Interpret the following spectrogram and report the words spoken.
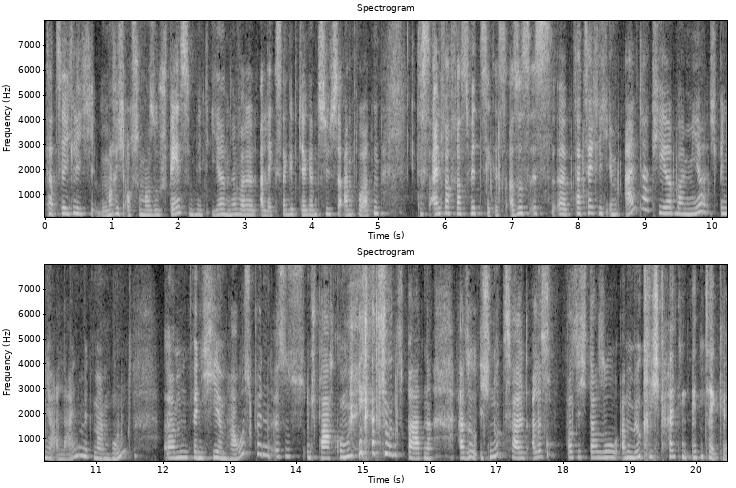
Tatsächlich mache ich auch schon mal so Späße mit ihr, ne? weil Alexa gibt ja ganz süße Antworten. Das ist einfach was Witziges. Also es ist äh, tatsächlich im Alltag hier bei mir, ich bin ja alleine mit meinem Hund, ähm, wenn ich hier im Haus bin, ist es ein Sprachkommunikationspartner. Also ich nutze halt alles, was ich da so an Möglichkeiten entdecke.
